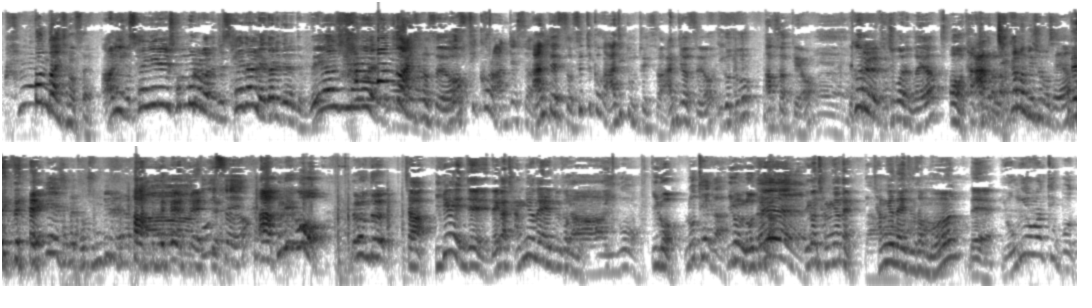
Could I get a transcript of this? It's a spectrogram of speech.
한 번도 안 신었어요. 아니 이거 생일 선물을 받은 지 세 달 네 달이 되는데 왜 안 신는 거야? 한 번도 안 신었어요. 스티커를 안 뗐어요. 안 뗐어. 스티커가 아직도 붙어 있어. 안 지웠어요. 이것도 압수할게요. 예. 이거를 가지고 가는 거예요? 어, 다 아, 가져갈라. 잠깐만 계셔보세요. 네네. 내게 제가 더 준비를 해놨 아, 아, 네, 네, 또 네. 있어요? 아, 그리고 여러분들, 자, 이게 이제 내가 작년에 해준 선물. 야, 이거. 이거. 로테가. 이건 로테다. 네. 이건 작년에. 야. 작년에 해준 선물. 네. 용이 형한테 뭐,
